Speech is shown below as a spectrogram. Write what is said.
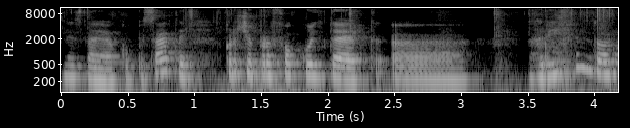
не знаю, як описати. Коротше, про факультет е, Гріфіндор.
